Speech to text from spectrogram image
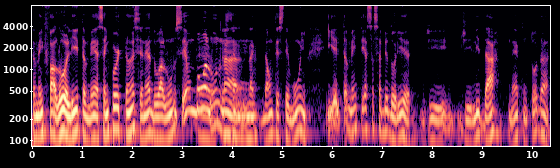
também falou ali também essa importância, né, do aluno ser um bom é, aluno, na, na, dar um testemunho e ele também ter essa sabedoria de, de lidar, né, com toda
